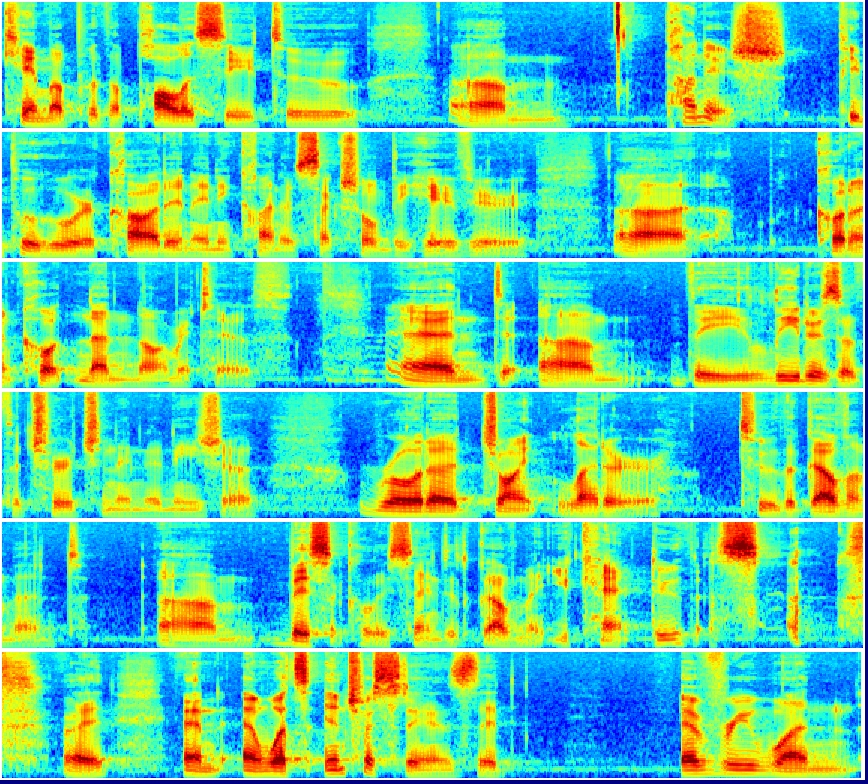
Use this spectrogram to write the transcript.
came up with a policy to um, punish people who were caught in any kind of sexual behavior, uh, quote unquote, non normative. And um, the leaders of the church in Indonesia wrote a joint letter to the government, um, basically saying to the government, you can't do this, right? And, and what's interesting is that every one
